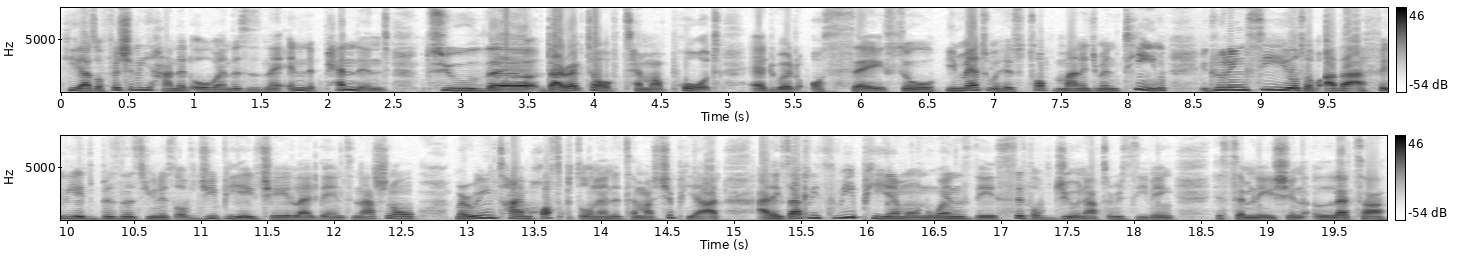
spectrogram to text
he has officially handed over, and this is an independent, to the director of Tema Port, Edward Osei. So he met with his top management team, including CEOs of other affiliate business units of GPHA, like the International Maritime Hospital and the Tema Shipyard, at exactly 3 p.m. on Wednesday, 6th of June, after receiving his termination letter.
